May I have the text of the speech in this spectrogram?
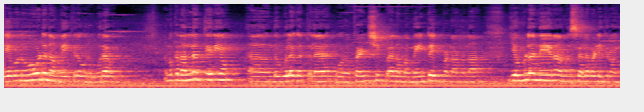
தேவனோடு நாம் வைக்கிற ஒரு உறவு. நமக்கு நல்லா தெரியும் இந்த உலகத்தில் ஒரு ஃப்ரெண்ட்ஷிப்பை நம்ம மெயின்டைன் பண்ணணும்னா எவ்வளோ நேரம் நம்ம செலவழிக்கிறோம்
